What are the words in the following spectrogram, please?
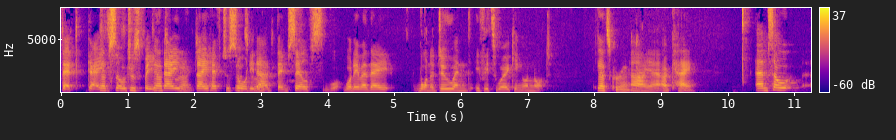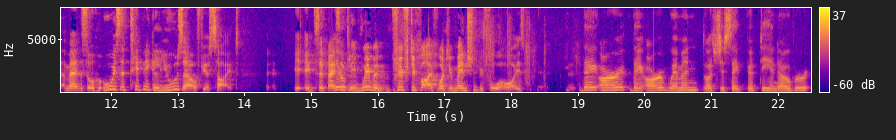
that game, That's- so to speak. They correct. they have to sort That's it out themselves, whatever they want to do, and if it's working or not. That's correct. Oh yeah, okay. Um, so, so who is a typical user of your site? It- It's basically women, fifty-five, what you mentioned before, or is They are they are women, let's just say 50 and over,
